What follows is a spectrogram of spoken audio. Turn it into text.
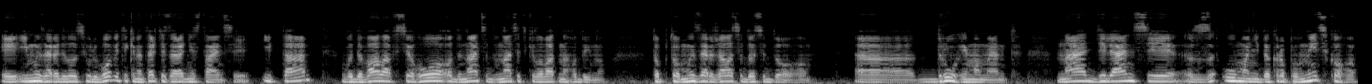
І, і ми зарядилися у Львові тільки на третій зарядній станції. І та видавала всього 11-12 кВт на годину. Тобто ми заряджалися досить довго. Е, другий момент. На ділянці з Умані до Кропивницького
